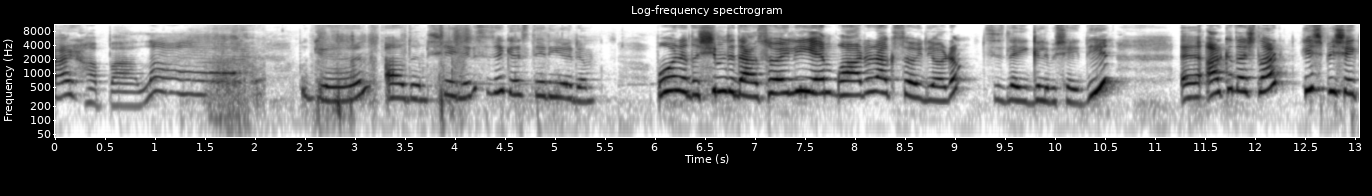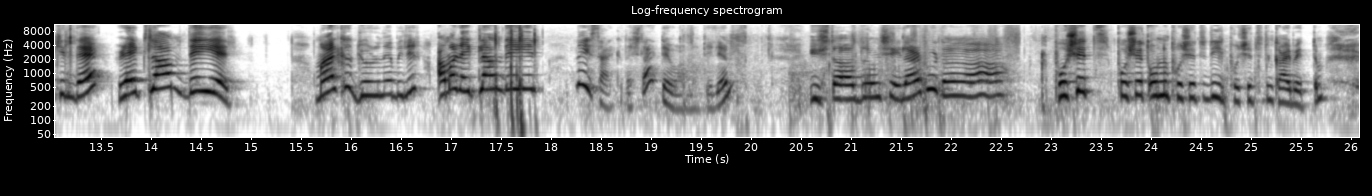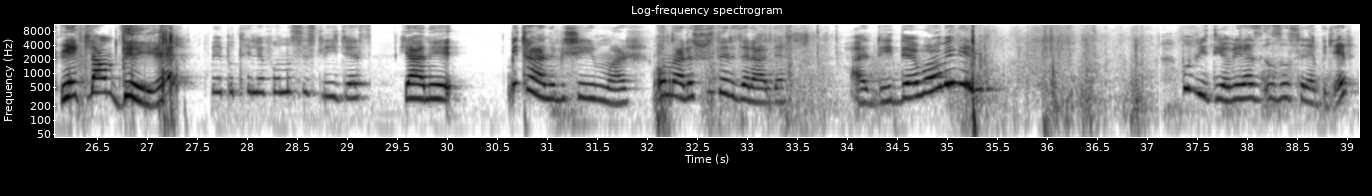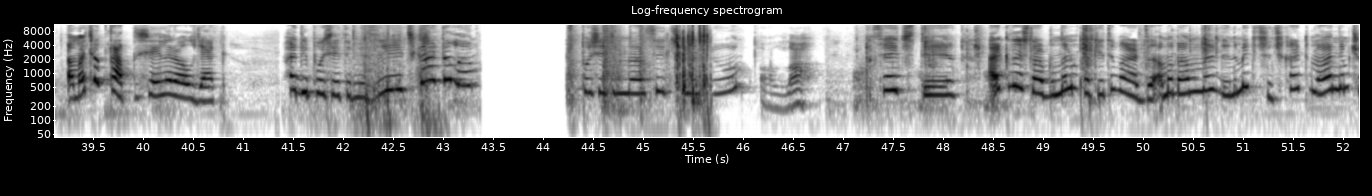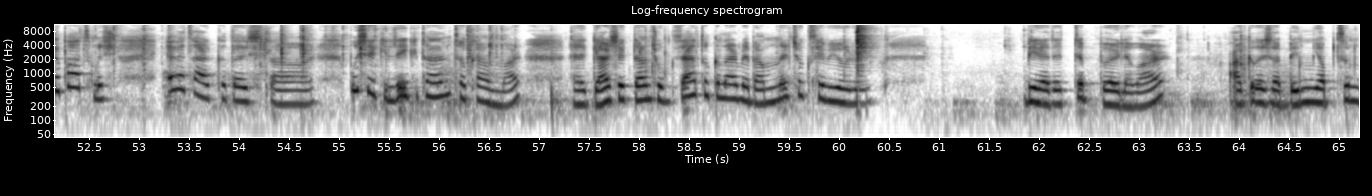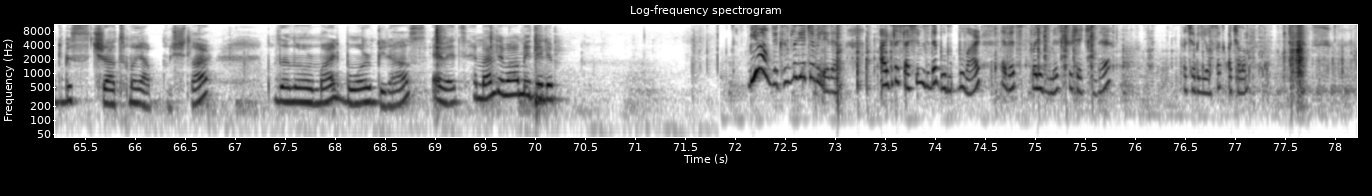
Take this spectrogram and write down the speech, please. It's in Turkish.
Merhabalar. Bugün aldığım şeyleri size gösteriyorum. Bu arada şimdiden söyleyeyim, bağırarak söylüyorum. Sizle ilgili bir şey değil. Ee, arkadaşlar hiçbir şekilde reklam değil. Marka görünebilir ama reklam değil. Neyse arkadaşlar devam edelim. İşte aldığım şeyler burada. Poşet, poşet onun poşeti değil. Poşetini kaybettim. Reklam değil. Ve bu telefonu süsleyeceğiz. Yani bir tane bir şeyim var. Onlarla süsleriz herhalde. Hadi devam edelim. Bu video biraz uzun sürebilir ama çok tatlı şeyler olacak. Hadi poşetimizi çıkartalım. Poşetimden seçiyorum. Allah. Seçtim. Arkadaşlar bunların paketi vardı ama ben bunları denemek için çıkarttım ve annem çöpe atmış. Evet arkadaşlar. Bu şekilde iki tane tokam var. Ee, gerçekten çok güzel tokalar ve ben bunları çok seviyorum. Bir adet de böyle var. Arkadaşlar benim yaptığım gibi sıçratma yapmışlar. Bu da normal mor biraz. Evet hemen devam edelim. Birazcık hızlı geçebilirim. Arkadaşlar şimdi de bu, bu var. Evet kalecimiz şu şekilde. Açabiliyorsak açalım.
